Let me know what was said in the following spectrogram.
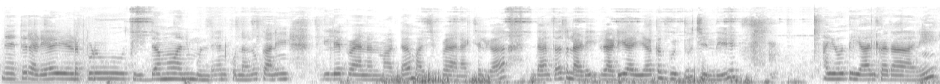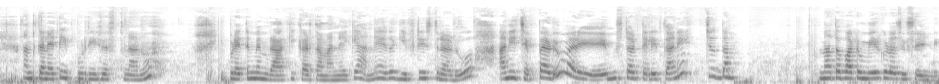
నేనైతే రెడీ అయ్యేటప్పుడు తీద్దాము అని ముందే అనుకున్నాను. కానీ డిలే పోయాను అనమాట మర్చిపోయాను యాక్చువల్గా దాని తర్వాత రెడీ రెడీ అయ్యాక గుర్తొచ్చింది. అయ్యో తీయాలి కదా అని. అందుకని అయితే ఇప్పుడు తీసేస్తున్నాను. ఇప్పుడైతే మేము రాఖీ కడతాం అన్నయ్యకి. అన్నయ్య ఏదో గిఫ్ట్ ఇస్తున్నాడు అని చెప్పాడు. మరి ఏమి ఇస్తాడో తెలియదు కానీ చూద్దాం. నాతో పాటు మీరు కూడా చూసేయండి.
